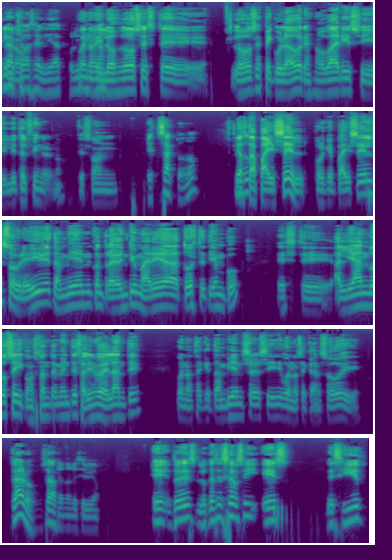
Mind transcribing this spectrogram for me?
Claro. mucha más habilidad política. Bueno, y los dos, este, los dos especuladores, ¿no? Varys y Littlefinger, ¿no? Que son... Exacto, ¿no? Y hasta Paisel, porque Paisel sobrevive también contra viento y marea todo este tiempo, este, aliándose y constantemente saliendo adelante. Bueno, hasta que también Cersei, bueno, se cansó y... Claro, o sea, ya no le sirvió eh, entonces lo que hace Cersei es decidir,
